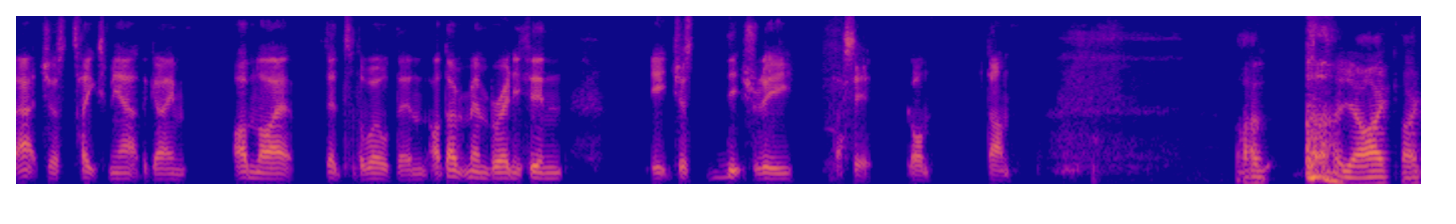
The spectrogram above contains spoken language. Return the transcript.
that just takes me out of the game. I'm like dead to the world. Then I don't remember anything. It just literally. That's it. Gone. Done. I, yeah, I, I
